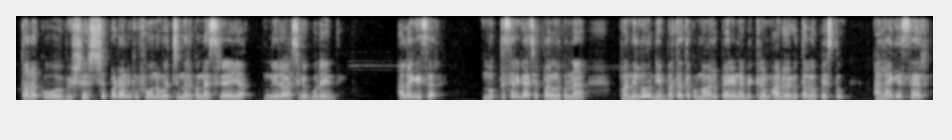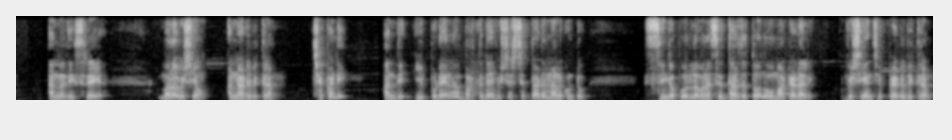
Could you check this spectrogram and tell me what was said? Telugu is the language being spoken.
తనకు విషెస్ చెప్పడానికి ఫోన్ వచ్చిందనుకున్న శ్రేయ నిరాశకు గురైంది. అలాగే సార్ ముక్తసరిగా చెప్పాలనుకున్న పనిలో నిబద్ధతకు మారుపేరైన విక్రమ్ ఆర్డర్కు తలూపేస్తూ అలాగే సార్ అన్నది శ్రేయ. మరో విషయం అన్నాడు విక్రమ్. చెప్పండి అంది. ఇప్పుడైనా బర్త్డే విషెస్ చెప్తాడని అనుకుంటూ. సింగపూర్లో ఉన్న సిద్ధార్థతో నువ్వు మాట్లాడాలి విషయం చెప్పాడు విక్రమ్.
